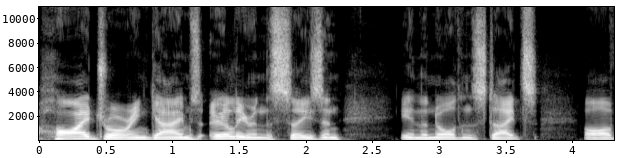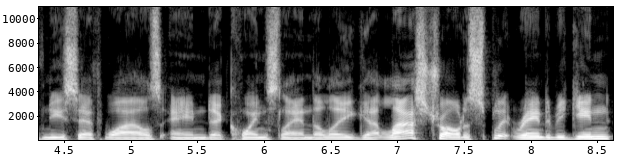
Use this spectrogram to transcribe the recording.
high drawing games earlier in the season in the northern states of New South Wales and uh, Queensland. The league uh, last trialled to split round to begin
